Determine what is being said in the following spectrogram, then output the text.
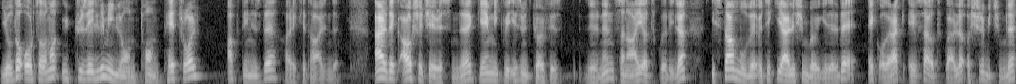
Yılda ortalama 350 milyon ton petrol Akdeniz'de hareket halinde. Erdek-Avşa çevresinde Gemlik ve İzmit körfezlerinin sanayi atıklarıyla İstanbul ve öteki yerleşim bölgeleri de ek olarak evsel atıklarla aşırı biçimde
